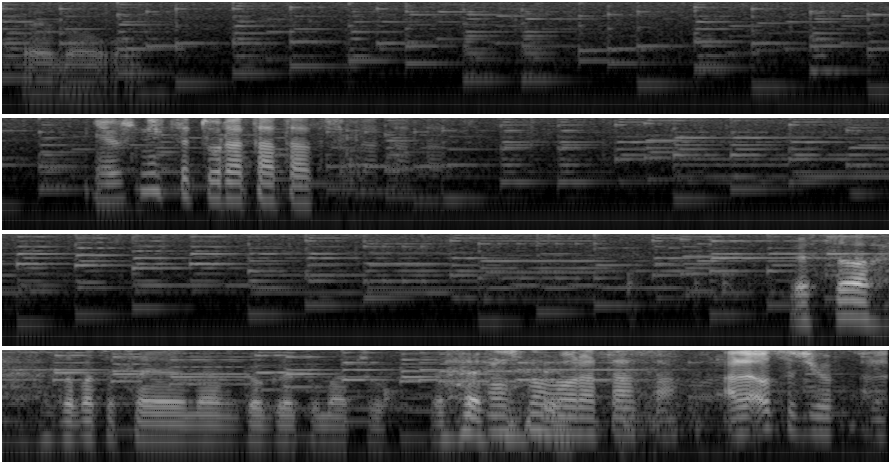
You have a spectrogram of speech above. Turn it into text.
Hello. Ja już nie chcę tu ratatat. Wiesz co? Zobaczę sobie na Google tłumaczu. No znowu ratata. Ale o co ci chodzi?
